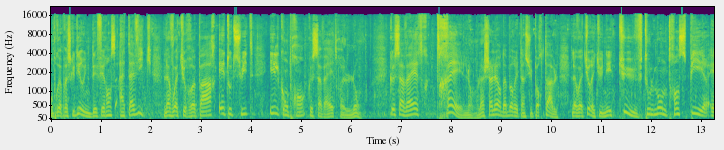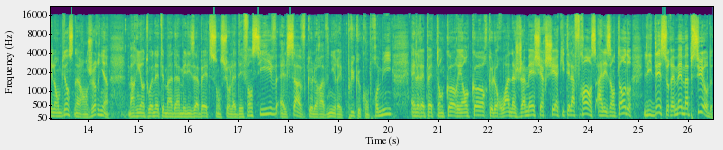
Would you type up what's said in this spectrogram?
On pourrait presque dire une déférence atavique. La voiture repart, et tout de suite, il comprend que ça va être long, que ça va être très long. La chaleur d'abord est insupportable. La voiture est une étuve, tout le monde transpire et l'ambiance n'arrange rien. Marie-Antoinette et Madame Elisabeth sont sur la défensive, elles savent que leur avenir est plus que compromis, elles répètent encore et encore que le roi n'a jamais cherché à quitter la France. À les entendre, l'idée serait même absurde.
